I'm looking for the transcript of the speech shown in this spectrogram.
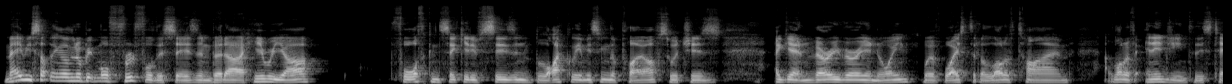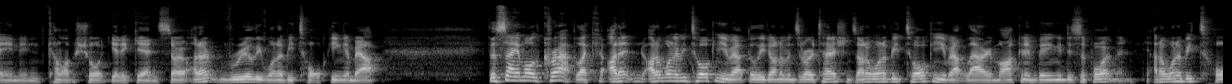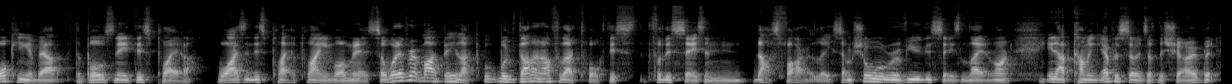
maybe something a little bit more fruitful this season, but uh, here we are, fourth consecutive season, likely missing the playoffs, which is again very very annoying. We've wasted a lot of time, a lot of energy into this team, and come up short yet again. So I don't really want to be talking about the same old crap. Like I don't I don't want to be talking about Billy Donovan's rotations. I don't want to be talking about Lauri Markkanen being a disappointment. I don't want to be talking about the Bulls need this player. Why isn't this player playing more minutes? So whatever it might be, like we've done enough of that talk this for this season thus far at least. I'm sure we'll review this season later on in upcoming episodes of the show, but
